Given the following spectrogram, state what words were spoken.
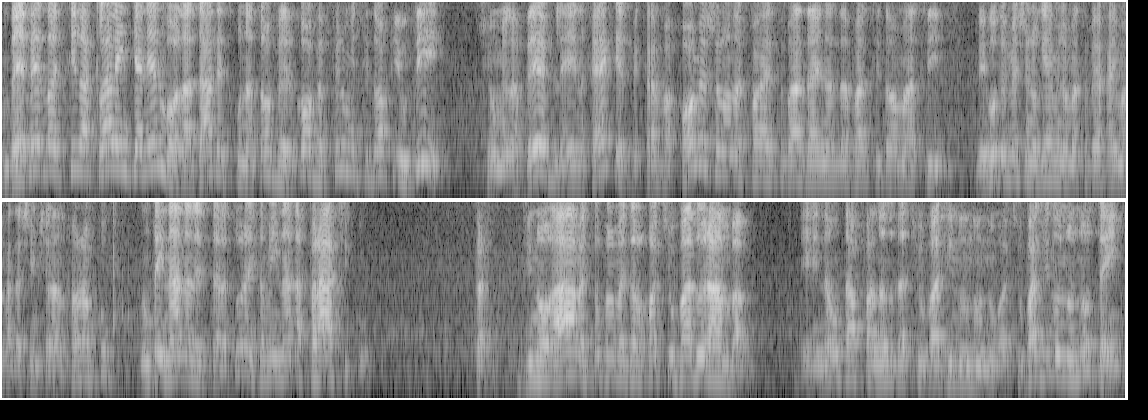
באמת לא התחיל הכלל להתעניין בו, לדעת את תכונתו וערכו, ואפילו מצידו הפיוטי, שהוא מלבב לעין חקר, וקל וחומר שלא נקפה אצבע עדיין על דבר צידו המעשי, בייחוד במה שנוגע למצבי החיים החדשים שלנו. Fala Rav Kuk, não tem nada na literatura e também nada prático. De no... Ah, mas estou falando, mas Alchot Tchuvá do Rambam. Ele não está falando da Tchuvá de Nununu. A Tchuvá de Nununu tem.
